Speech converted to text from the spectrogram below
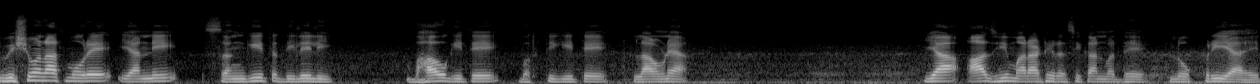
विश्वनाथ मोरे यांनी संगीत दिलेली भावगीते भक्तिगीते लावण्या या आजही मराठी रसिकांमध्ये लोकप्रिय आहेत.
